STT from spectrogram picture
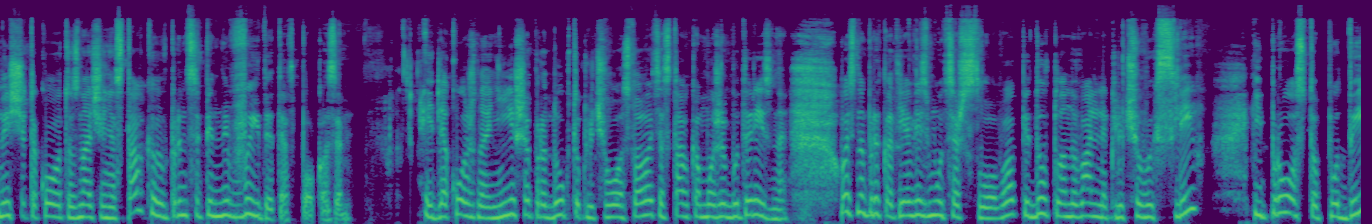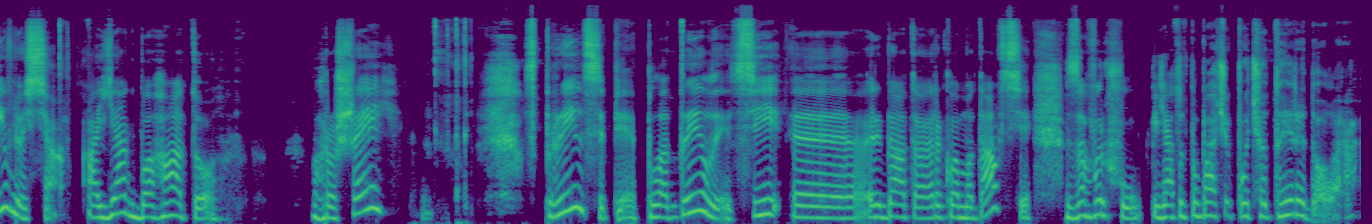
Нижче такого то значення ставки ви в принципі не вийдете в покази. І для кожної ніші продукту ключового слова ця ставка може бути різна. Ось, наприклад, я візьму це ж слово, піду в планувальне ключових слів і просто подивлюся, а як багато грошей. В принципі, платили ці е, ребята, рекламодавці за верху. Я тут побачу по 4 долара,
